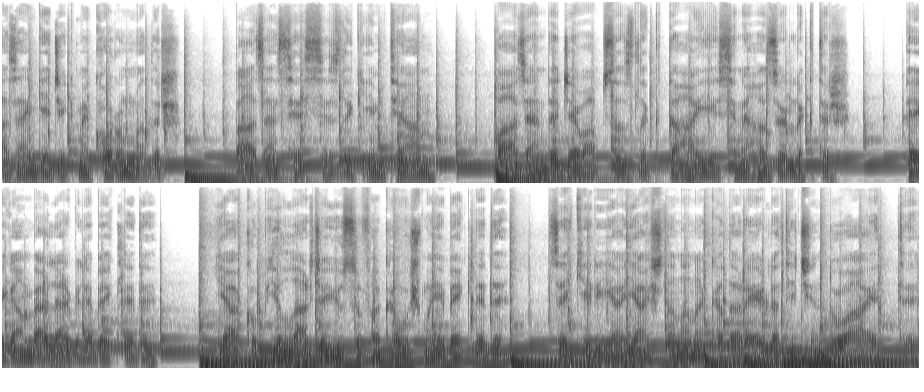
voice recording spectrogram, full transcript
Bazen gecikme korunmadır. Bazen sessizlik imtihan, bazen de cevapsızlık daha iyisine hazırlıktır. Peygamberler bile bekledi. Yakup yıllarca Yusuf'a kavuşmayı bekledi. Zekeriya yaşlanana kadar evlat için dua etti.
